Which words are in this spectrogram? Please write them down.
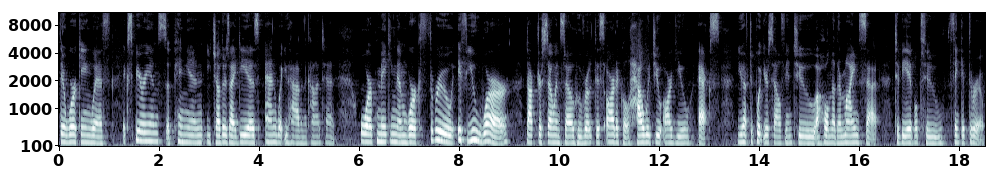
They're working with experience, opinion, each other's ideas, and what you have in the content. Or making them work through, if you were Dr. So-and-so who wrote this article, how would you argue X? You have to put yourself into a whole nother mindset to be able to think it through.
